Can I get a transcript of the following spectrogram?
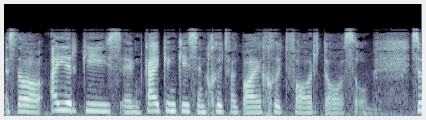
Is daar eiertjies en kykentjies en goed wat baie goed vaar daarso. So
